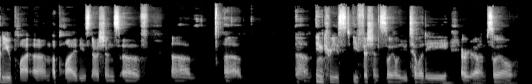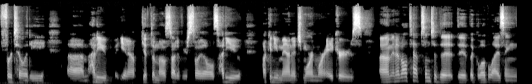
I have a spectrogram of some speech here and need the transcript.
how do you pl- um, apply these notions of um, uh, um, increased efficient soil utility or um, soil fertility? Um, how do you you know get the most out of your soils? How do you how can you manage more and more acres? And it all taps into the the, the globalizing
